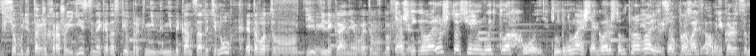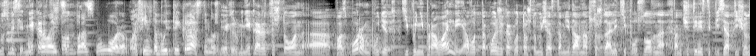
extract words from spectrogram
все будет так же хорошо. Единственное, когда Спилберг не, не до конца дотянул, это вот в Великане в этом, в БФГ. Я же не говорю, что фильм будет плохой. Ты не понимаешь, я говорю, что он Я не говорю, провалится. что он провалится, а мне кажется, ну в смысле, мне Он кажется, что провалится он... позором. Вот. А фильм-то будет прекрасный, может Я быть. говорю, мне кажется, что он а, по сборам будет типа не провальный, а вот такой же, как вот то, что мы сейчас там недавно обсуждали, типа условно там 450 тысяч он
